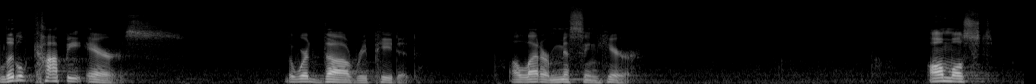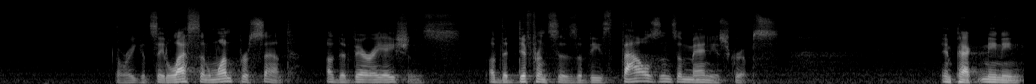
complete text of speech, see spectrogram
Little copy errors, the word the repeated, a letter missing here. Almost, or you could say less than 1% of the variations, of the differences of these thousands of manuscripts impact meaning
